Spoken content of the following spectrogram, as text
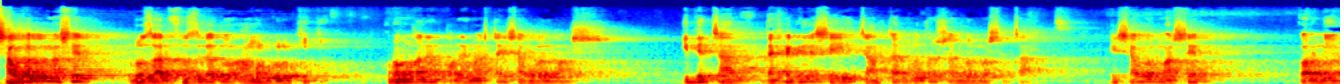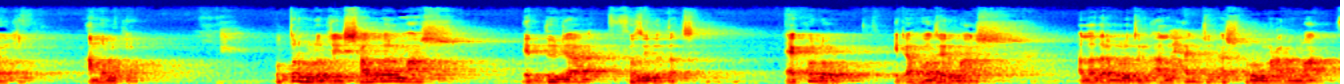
শাওয়াল মাসের রোজার ফজিলত ও আমলগুলো কি কি? রমজানের পরের মাসটাই শাওয়াল মাস। ঈদের চাঁদ দেখা গেলে সেই চাঁদটা মূলত শাওয়াল মাসের চাঁদ। এই শাওয়াল মাসের করণীয় কি? আমল কি? উত্তর হলো যে শাওয়াল মাস এর দুইটা ফজিলত আছে। এক হলো এটা হজের মাস। আল্লাহ তালা বলেছেন আল হাজ্জু আশহুরু মালুমাত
